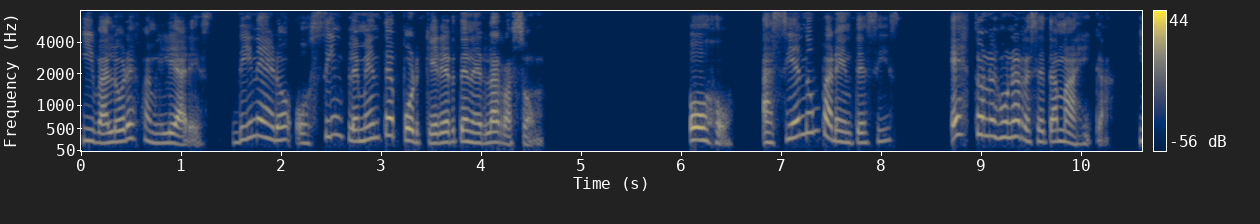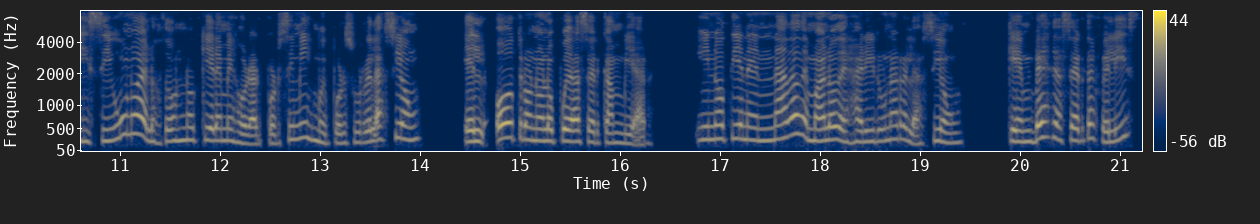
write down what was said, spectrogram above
y valores familiares, dinero o simplemente por querer tener la razón. Ojo, haciendo un paréntesis, esto no es una receta mágica y si uno de los dos no quiere mejorar por sí mismo y por su relación, el otro no lo puede hacer cambiar. Y no tiene nada de malo dejar ir una relación que en vez de hacerte feliz,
